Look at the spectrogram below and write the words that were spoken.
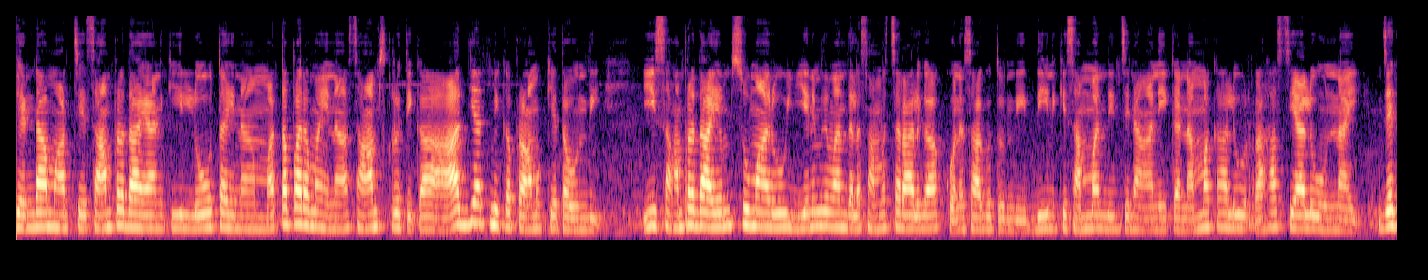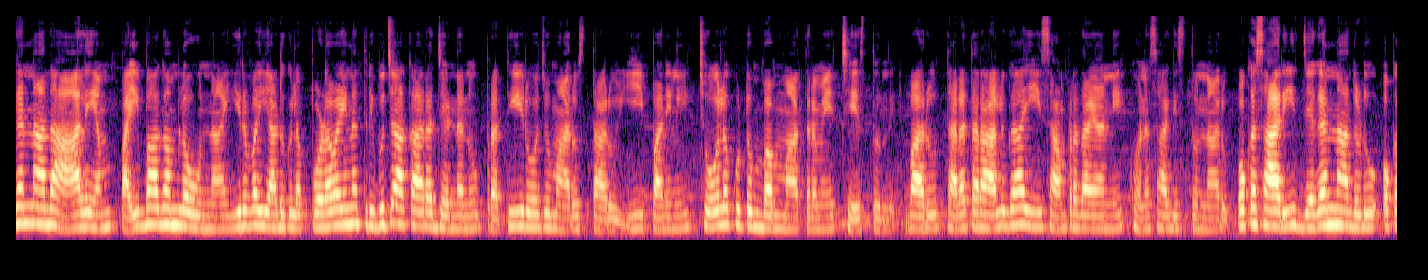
జెండా మార్చే సాంప్రదాయానికి లోతైన మతపరమైన సాంస్కృతిక ఆధ్యాత్మిక ప్రాముఖ్యత ఉంది. ఈ సాంప్రదాయం సుమారు ఎనిమిది వందల సంవత్సరాలుగా కొనసాగుతుంది. దీనికి సంబంధించిన అనేక నమ్మకాలు రహస్యాలు ఉన్నాయి. జగన్నాథ ఆలయం పైభాగంలో ఉన్న ఇరవై అడుగుల పొడవైన త్రిభుజాకార జెండను ప్రతిరోజు మారుస్తారు. ఈ పనిని చోళ కుటుంబం మాత్రమే చేస్తుంది. వారు తరతరాలుగా ఈ సాంప్రదాయాన్ని కొనసాగిస్తున్నారు. ఒకసారి జగన్నాథుడు ఒక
